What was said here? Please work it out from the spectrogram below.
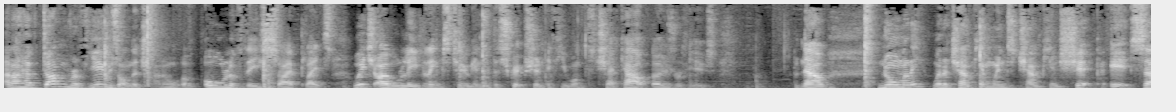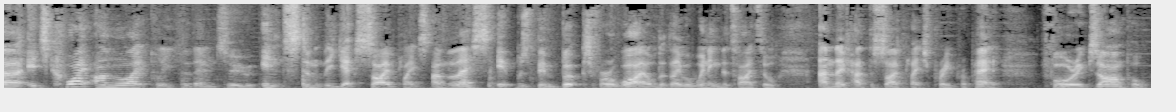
And I have done reviews on the channel of all of these side plates, which I will leave links to in the description if you want to check out those reviews. Now, normally when a champion wins a championship, it's uh, it's quite unlikely for them to instantly get side plates unless it was been booked for a while that they were winning the title and they've had the side plates pre-prepared. For example,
